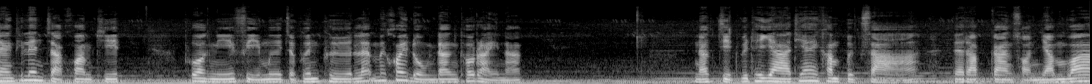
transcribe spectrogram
ดงที่เล่นจากความคิด วกนี้ฝีมือจะพื้นๆและไม่ค่อยโด่งดังเท่าไหร่นัก นักจิตวิทยาที่ให้คำปรึกษา ได้รับการสอนย้ำว่า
